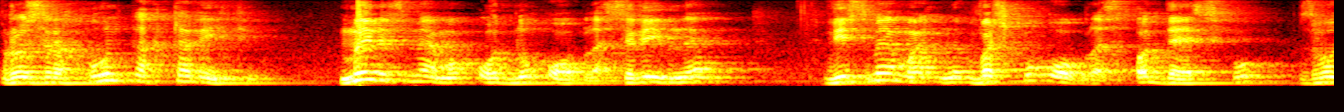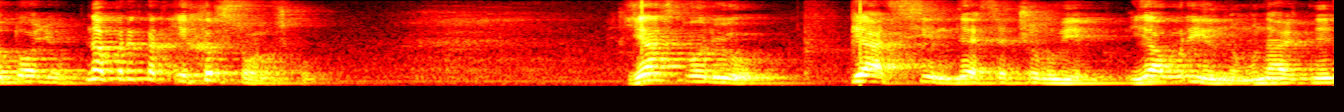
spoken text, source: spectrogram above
розрахунках тарифів. Ми візьмемо одну область рівне, візьмемо важку область Одеську з водою, наприклад, і Херсонську. Я створю 5, 7, 10 чоловік. Я в Рівному, навіть не,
